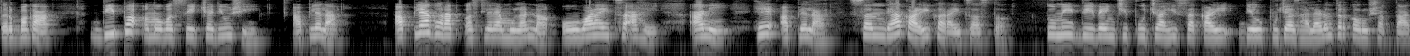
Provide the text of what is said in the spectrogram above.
तर बघा दीप अमावस्येच्या दिवशी आपल्याला आपल्या घरात असलेल्या मुलांना ओवाळायचं आहे आणि हे आपल्याला संध्याकाळी करायचं असतं. तुम्ही दिव्यांची पूजा ही सकाळी देवपूजा झाल्यानंतर करू शकतात.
